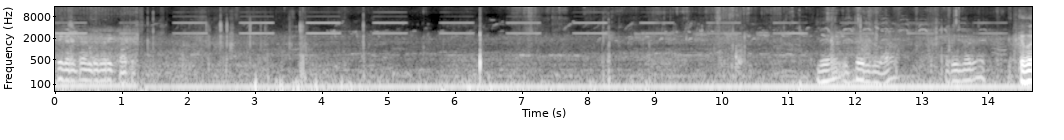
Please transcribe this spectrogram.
இது கரெக்டாக இந்த வரைக்கும் பார்த்து இது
